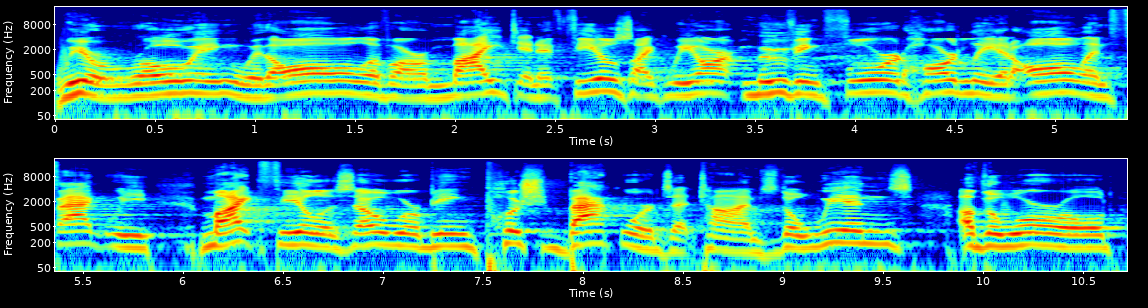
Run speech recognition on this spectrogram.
We are rowing with all of our might, and it feels like we aren't moving forward hardly at all. In fact, we might feel as though we're being pushed backwards at times. The winds of the world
